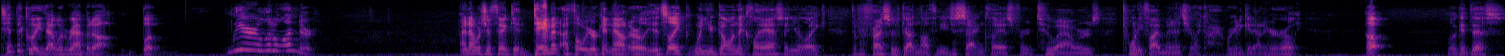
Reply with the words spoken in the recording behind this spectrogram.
typically that would wrap it up, but we're a little under. I know what you're thinking. Damn it, I thought we were getting out early. It's like when you go into class and you're like, the professor's got nothing. You just sat in class for two hours, 25 minutes. You're like, all right, we're going to get out of here early. Oh, look at this.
